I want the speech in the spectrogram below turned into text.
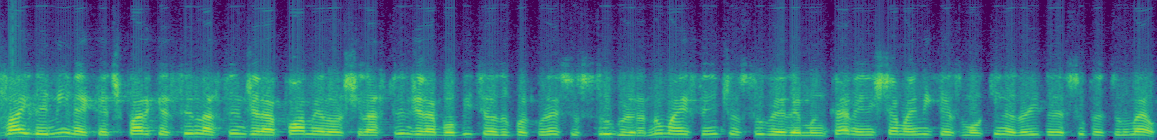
Vai de mine, căci parcă sunt la strângerea poamelor și la strângerea bobițelor după curesul strugurilor. Nu mai este niciun strugure de mâncare, nici cea mai mică smochină dorită de sufletul meu.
